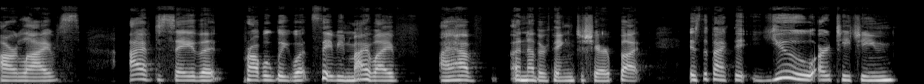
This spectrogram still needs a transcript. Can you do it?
our lives, I have to say that probably what's saving my life, I have another thing to share, but is the fact that you are teaching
